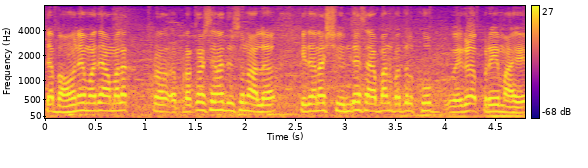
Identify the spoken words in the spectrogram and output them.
त्या भावनेमध्ये आम्हाला प्र प्रकर्षानं दिसून आलं की त्यांना शिंदे साहेबांबद्दल खूप वेगळं प्रेम आहे.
